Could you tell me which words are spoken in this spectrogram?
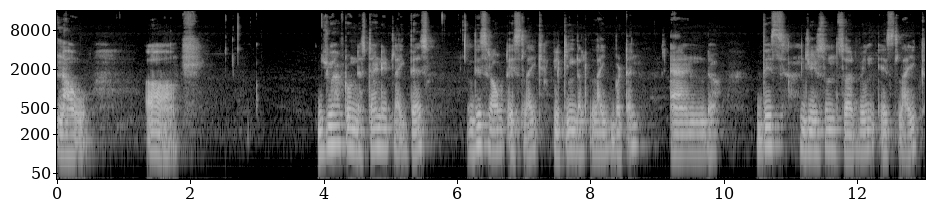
Now uh, you have to understand it like this. This route is like clicking the like button and this json serving is like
